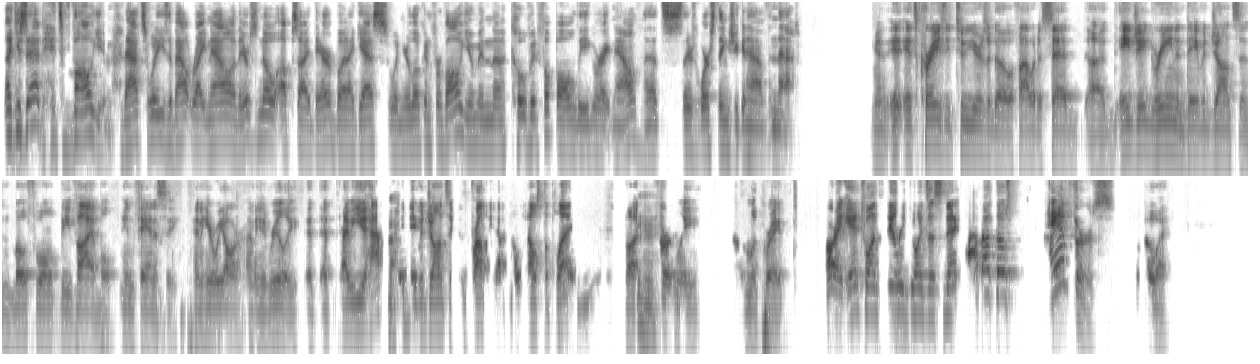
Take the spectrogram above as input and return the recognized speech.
like you said, it's volume. That's what he's about right now. There's no upside there, but I guess when you're looking for volume in the COVID football league right now, that's there's worse things you can have than that. Yeah, it, it's crazy. Two years ago, if I would have said uh, AJ Green and David Johnson both won't be viable in fantasy, and here we are. I mean, really, at, at, I mean, you have to play David Johnson because probably have no one else to play, but mm-hmm. certainly doesn't look great. All right, Antwan Staley joins us next. How about those Panthers? Go away.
